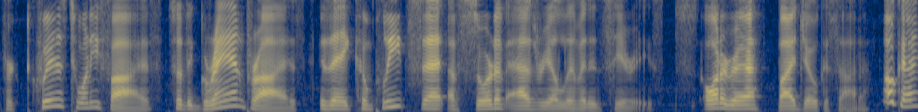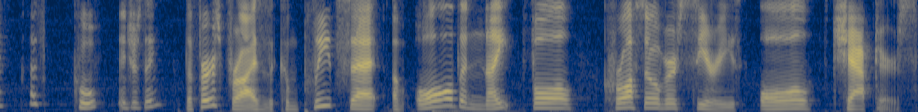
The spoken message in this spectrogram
For quiz 25, so the grand prize is a complete set of Sword of Azrael limited series, autographed by Joe Quesada. Okay, that's cool, interesting. The first prize is a complete set of all the Knightfall crossover series, all chapters.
